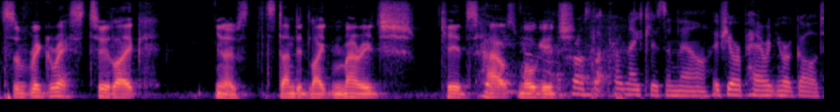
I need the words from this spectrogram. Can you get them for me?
sort of regressed to like, you know, standard like marriage, kids, house, mortgage. across like pronatalism now. If you're a parent, you're a god.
